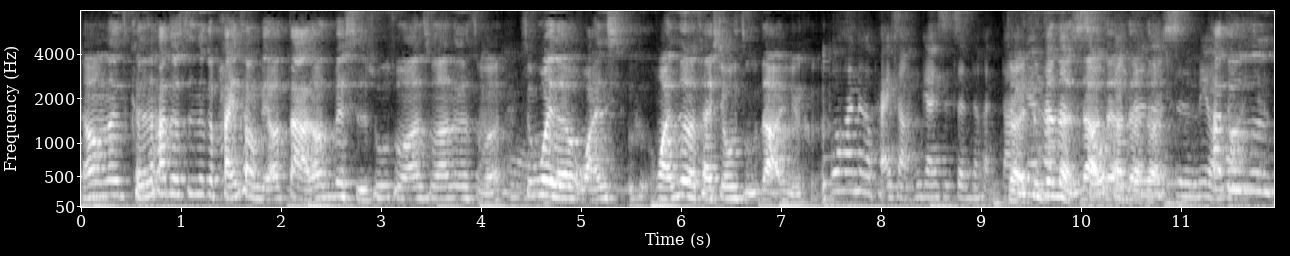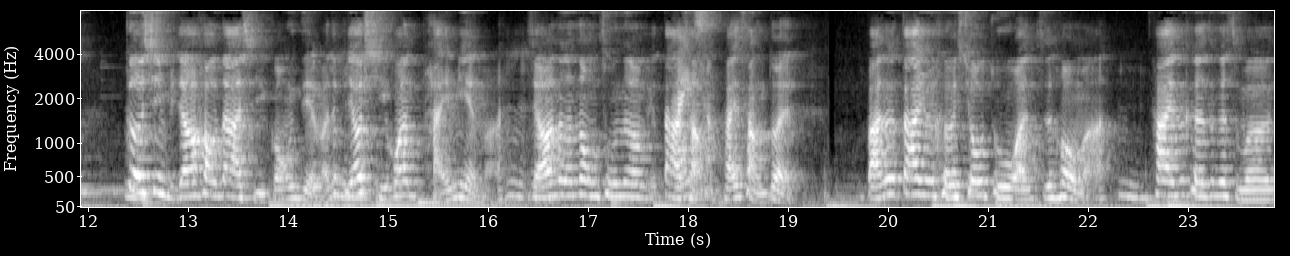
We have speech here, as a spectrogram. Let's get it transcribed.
然后那，可能他就是那个排场比较大，然后被史书说他说他那个什么是为了玩玩乐才修足大运河。不过他那个排场应该是真的很大，对，是真的很大，对啊对对，是没有他就是。个性比较好大喜功一点嘛，就比较喜欢排面嘛，嗯、想要那个弄出那种大场。排场对，把那个大运河修筑完之后嘛，嗯，他还那个这个什么，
